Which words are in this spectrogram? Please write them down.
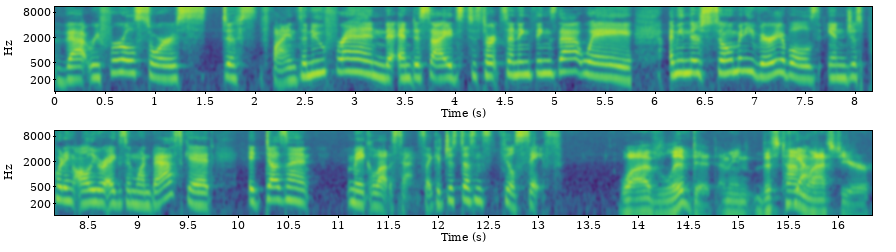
that referral source just finds a new friend and decides to start sending things that way. I mean, there's so many variables in just putting all your eggs in one basket. It doesn't make a lot of sense. Like it just doesn't feel safe. Well, I've lived it. I mean, this time yeah. last year,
